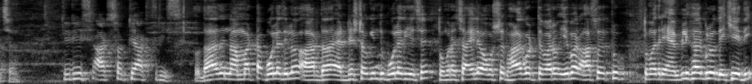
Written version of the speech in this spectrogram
আচ্ছা। তিরিশ, আটষট্টি, আটত্রিশ। তো দাদাদের নাম্বারটা বলে দিল, আর দাদা অ্যাড্রেসটাও কিন্তু বলে দিয়েছে। তোমরা চাইলে অবশ্যই ভাড়া করতে পারো। এবার আসো একটু তোমাদের অ্যাম্পলিফায়ারগুলো দেখিয়ে দিই।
